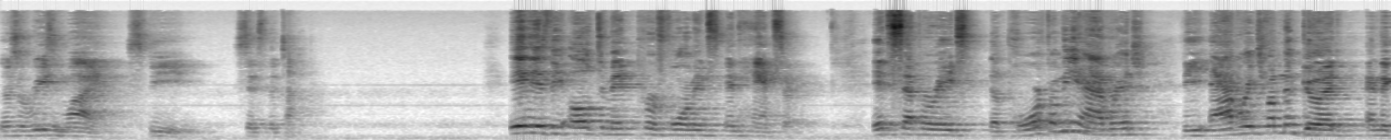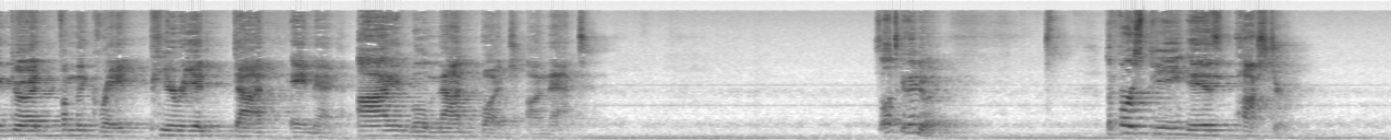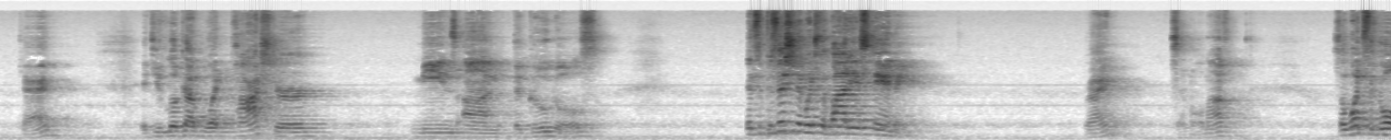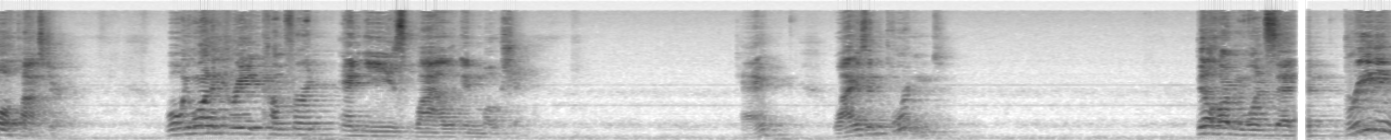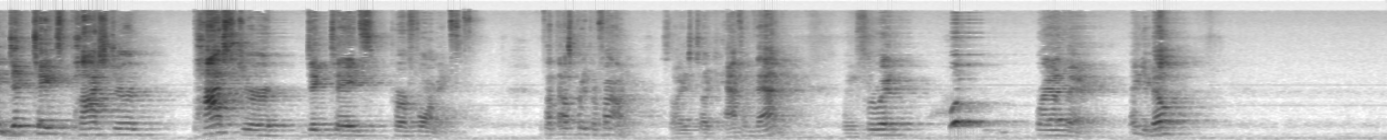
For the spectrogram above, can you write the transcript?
There's a reason why speed sits at the top. It is the ultimate performance enhancer. It separates the poor from the average, the average from the good, and the good from the great. Period. Dot. Amen. I will not budge on that. So let's get into it. The first P is posture. Okay? If you look up what posture means on the Googles, it's a position in which the body is standing. Right? Simple enough. So what's the goal of posture? Well, we want to create comfort and ease while in motion. Okay? Why is it important? Bill Hartman once said, breathing dictates posture, posture dictates performance. I thought that was pretty profound. So I just took half of that and threw it whoop, right up there. Thank you, Bill.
